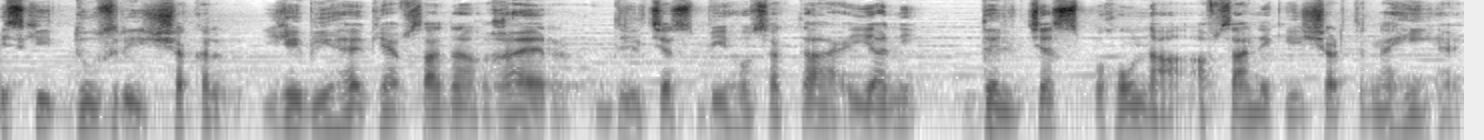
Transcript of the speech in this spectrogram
इसकी दूसरी शक्ल ये भी है कि अफसाना गैर दिलचस्प भी हो सकता है, यानी दिलचस्प होना अफसाने की शर्त नहीं है।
